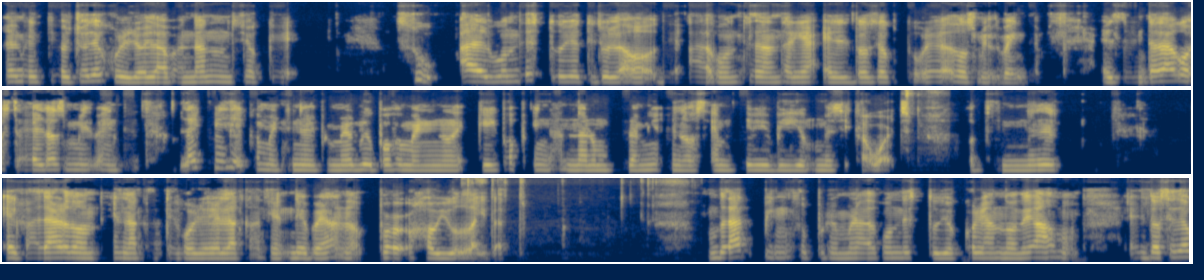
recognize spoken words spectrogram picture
El 28 de julio, la banda anunció que su álbum de estudio titulado The Album se lanzaría el 2 de octubre de 2020. El 30 de agosto del 2020, Blackpink se convirtió en el primer grupo femenino de K-pop en ganar un premio en los MTV Video Music Awards, obteniendo el el galardón en la categoría de la canción de verano por How You Like That. Blackpink, su primer álbum de estudio coreano de álbum, el, 12 de,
